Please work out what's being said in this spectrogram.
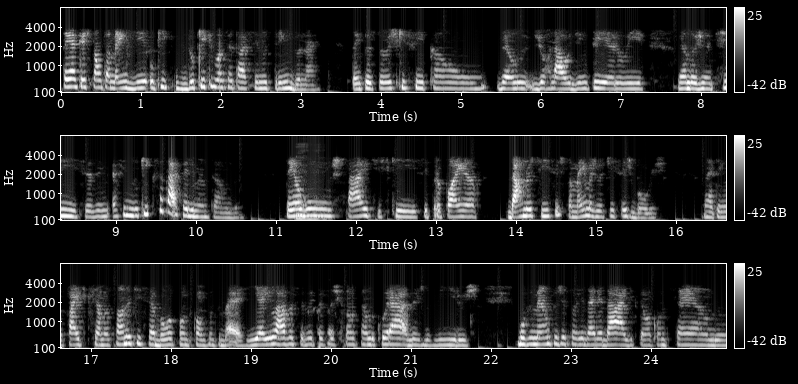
Tem a questão também de o que, do que, que você está se nutrindo, né? Tem pessoas que ficam vendo jornal o dia inteiro e vendo as notícias, assim, do que, que você está se alimentando? Tem uhum. alguns sites que se propõem a dar notícias também, mas notícias boas. Né? Tem um site que chama só noticiaboa.com.br e aí lá você vê pessoas que estão sendo curadas do vírus, movimentos de solidariedade que estão acontecendo.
